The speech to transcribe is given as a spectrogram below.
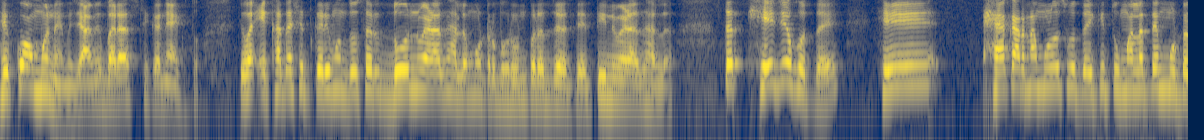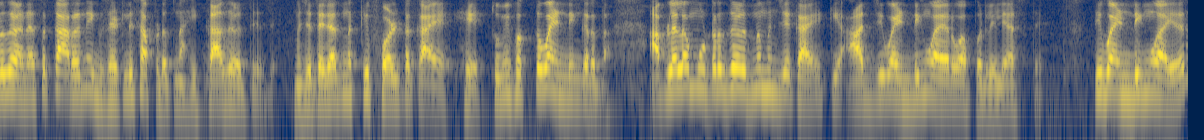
हे कॉमन आहे म्हणजे आम्ही बऱ्याच ठिकाणी ऐकतो. किंवा एखादा शेतकरी म्हणतो सर दोन वेळा झालं मोटर भरून परत जळते तीन वेळा झालं. तर हे जे होतंय हे ह्या कारणामुळंच होतंय की तुम्हाला त्या मोटर जळण्याचं कारण एक्झॅक्टली सापडत नाही. का जळते ते? म्हणजे त्याच्यात नक्की फॉल्ट काय आहे? हे तुम्ही फक्त वाइंडिंग करता. आपल्याला मोटर जळणं म्हणजे काय? की आज जी वाइंडिंग वायर वापरलेली असते ती वाइंडिंग वायर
